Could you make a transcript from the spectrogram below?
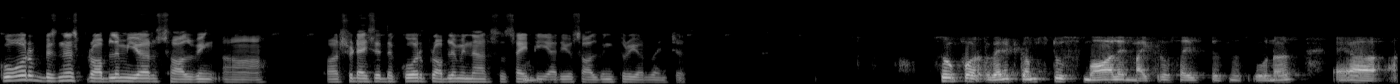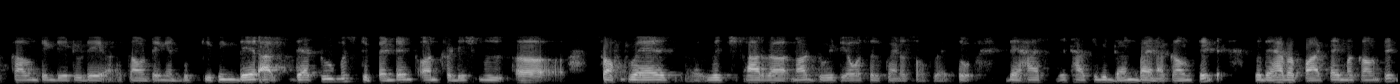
core business problem you are solving, uh, or should I say the core problem in our society are you solving through your venture? So for when it comes to small and micro-sized business owners, uh, accounting day-to-day accounting and bookkeeping, they are they are too much dependent on traditional uh, softwares which are uh, not do-it-yourself kind of software. So they has it has to be done by an accountant. So they have a part-time accountant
